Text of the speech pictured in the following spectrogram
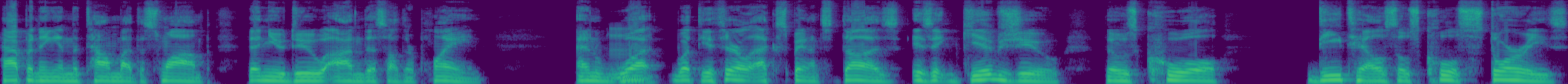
happening in the town by the swamp than you do on this other plane. And mm. what what the Aetherial Expanse does is it gives you those cool details, those cool stories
